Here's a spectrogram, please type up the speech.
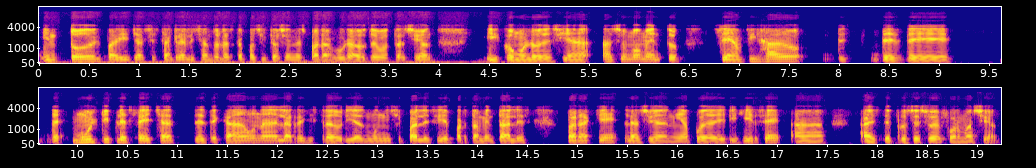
En todo el país ya se están realizando las capacitaciones para jurados de votación. Y como lo decía hace un momento, se han fijado desde múltiples fechas desde cada una de las registradurías municipales y departamentales para que la ciudadanía pueda dirigirse a este proceso de formación.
